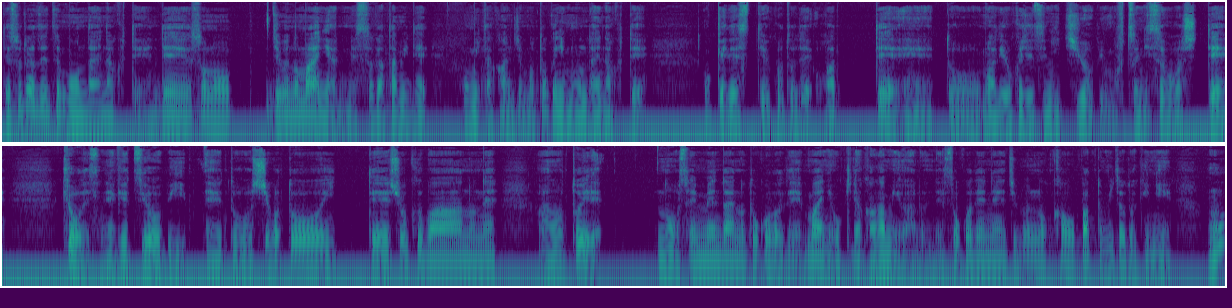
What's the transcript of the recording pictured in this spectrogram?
で、それは全然問題なくて、で、その自分の前にあるね、姿見でこう見た感じも特に問題なくて、OK ですっていうことで終わって、えっ、ー、と、まあ、翌日日曜日も普通に過ごして、今日ですね、月曜日、えっ、ー、と、仕事行って、職場のね、あの、トイレの洗面台のところで前に大きな鏡があるんでそこでね自分の顔をパッと見た時に「ん?」っ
